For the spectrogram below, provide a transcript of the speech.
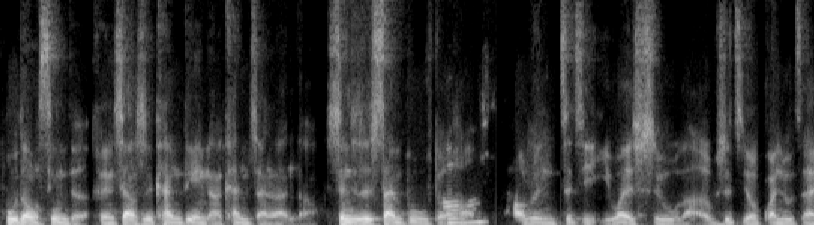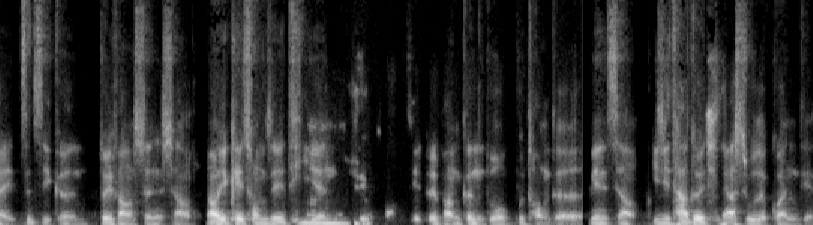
互动性的，可能像是看电影啊、看展览啊，甚至是散步都好，讨论自己以外的事物啦，而不是只有关注在自己跟对方身上。然后也可以从这些体验去了解对方更多不同的面向，以及他对其他事物的观点，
